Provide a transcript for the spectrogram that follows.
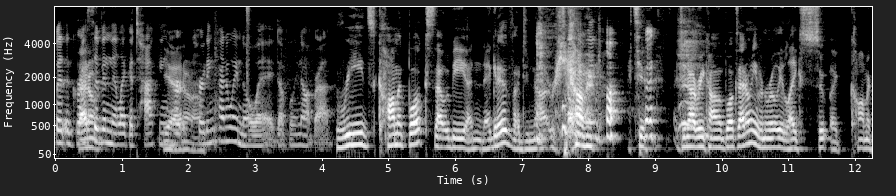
But aggressive in the like attacking, Yeah, hurt, hurting kind of way? No way. Definitely not Brad. reads comic books, that would be a negative. I do not read comic. I do, I do not read comic books. I don't even really like su- like comic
